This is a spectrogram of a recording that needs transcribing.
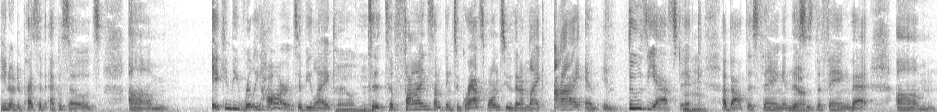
you know, depressive episodes, um, it can be really hard to be like yeah. to to find something to grasp onto that I'm like I am enthusiastic about this thing and this Mm-hmm. Yeah. is the thing that um,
